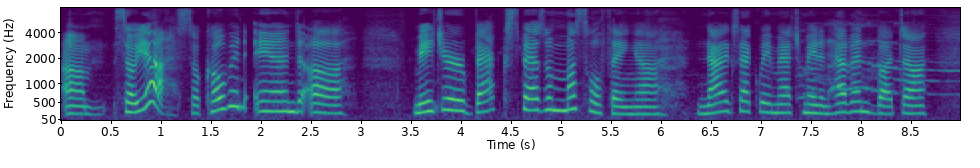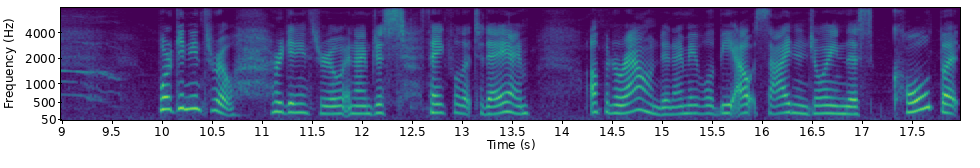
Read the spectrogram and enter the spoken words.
Um, so yeah, so COVID and uh, major back spasm muscle thing. Uh, not exactly a match made in heaven, but uh, we're getting through. We're getting through, and I'm just thankful that today I'm up and around and I'm able to be outside enjoying this cold but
